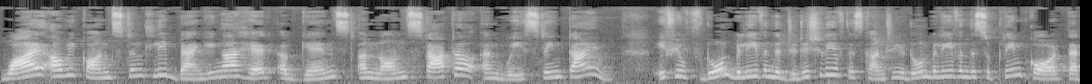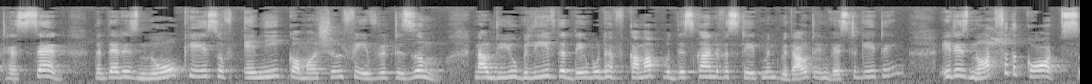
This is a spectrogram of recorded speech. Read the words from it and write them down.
Why are we constantly banging our head against a non-starter and wasting time? If you don't believe in the judiciary of this country, you don't believe in the Supreme Court that has said that there is no case of any commercial favoritism. Now, do you believe that they would have come up with this kind of a statement without investigating? It is not for the courts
